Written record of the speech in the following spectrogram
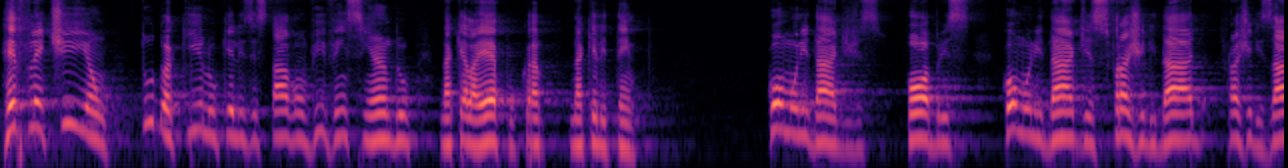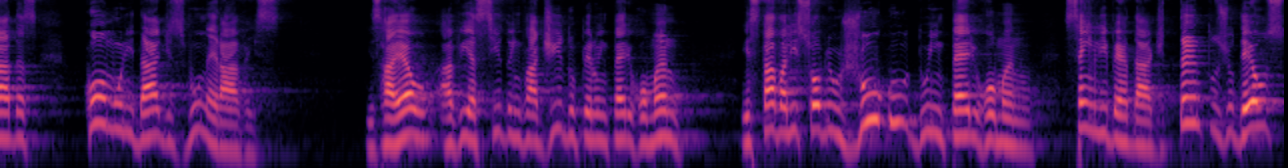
refletiam tudo aquilo que eles estavam vivenciando naquela época, naquele tempo. Comunidades pobres, comunidades fragilizadas, comunidades vulneráveis. Israel havia sido invadido pelo Império Romano, estava ali sobre o jugo do Império Romano, sem liberdade. Tanto os judeus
